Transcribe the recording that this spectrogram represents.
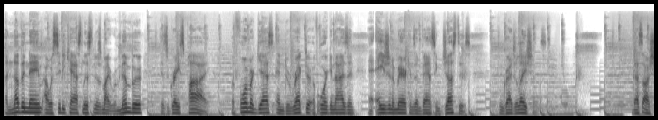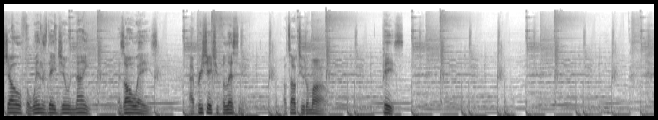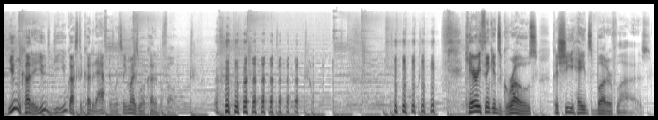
Another name our CityCast listeners might remember is Grace Pai, a former guest and director of organizing at Asian Americans Advancing Justice. Congratulations. That's our show for Wednesday, June 9th. As always, I appreciate you for listening. I'll talk to you tomorrow. Peace. You can cut it. You you got to cut it afterwards, so you might as well cut it before. Carrie think it's gross because she hates butterflies.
